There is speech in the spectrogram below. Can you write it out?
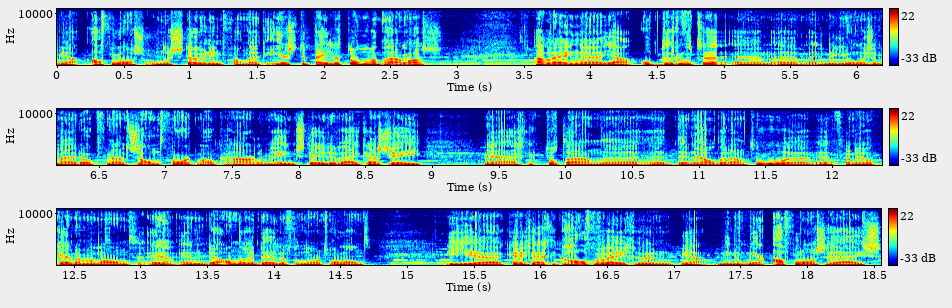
ja, aflos ondersteuning van het eerste peloton wat daar was. Alleen ja, op de route, ehm, ehm, en de jongens en meiden ook vanuit Zandvoort, maar ook Haarlem, Heemstede, Wijk aan Zee. Nou ja, eigenlijk tot aan Den Helder aan toe, van heel Kennemerland en, Ja. en de andere delen van Noord-Holland. Die eh, kregen eigenlijk halverwege hun ja, min of meer aflosreis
